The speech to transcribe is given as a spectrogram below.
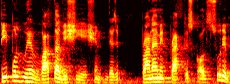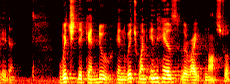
people who have vata vitiation, there's a pranayamic practice called Surya Bhedan, which they can do, in which one inhales through the right nostril,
